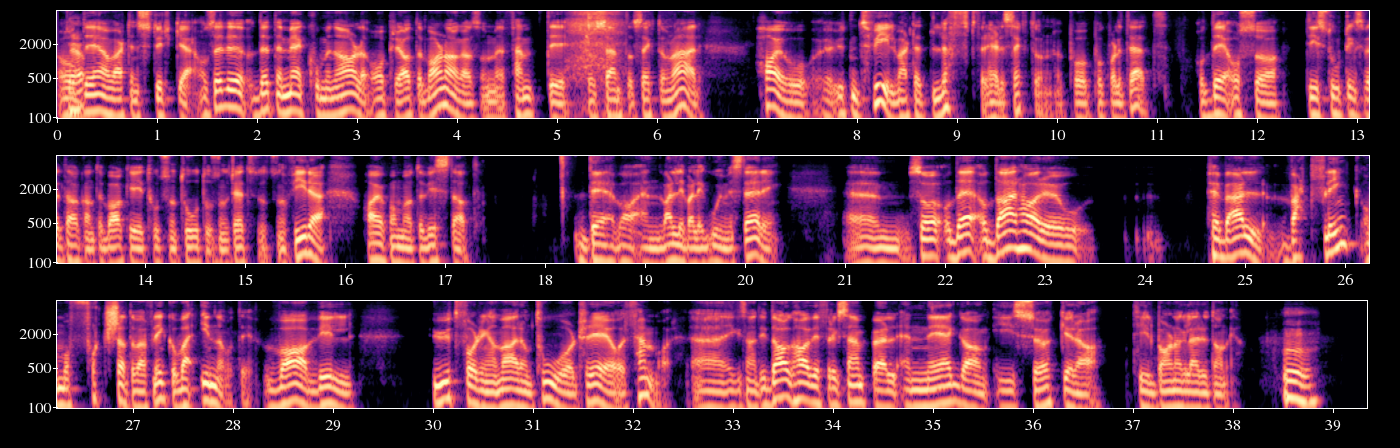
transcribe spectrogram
Og Ja. det har vært en styrke. Og så er det dette med kommunale og private barnehager, som er 50% av sektoren hver, har jo eh, uten tvil vært et løft for hele sektoren på, på kvalitet. Og det er også de stortingsvedtakene tilbake i 2002, 2003, 2004 har jo på en måte visst at det var en veldig, veldig god investering. Um, så, og, det, og der har jo PBL vært flink og må fortsette å være flink og være innovativ. Hva vil utfordringene være om to år, tre år, fem år? Eh? I dag har vi f.eks. en nedgang i søkere til barnehagelærerutdanninga. Mm.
